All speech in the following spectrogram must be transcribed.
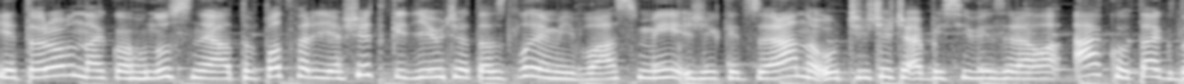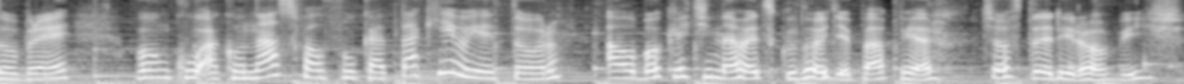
Je to rovnako hnusné a to potvrdia všetky dievčatá s dlhými vlasmi, že keď sa ráno určíte, aby si vyzerala ako tak dobre, vonku ako na fúka taký vietor. Alebo keď ti na vecku dojde papier, čo vtedy robíš?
